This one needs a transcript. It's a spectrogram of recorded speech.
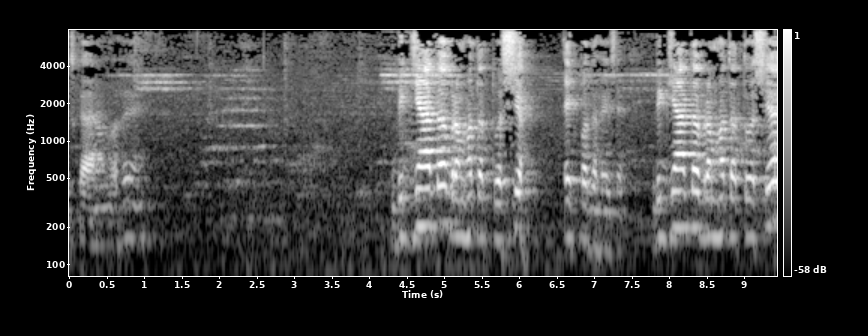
इसका आरंभ है। विज्ञात ब्रह्म तत्व एक पद है इसे। विज्ञात ब्रह्म तत्व से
